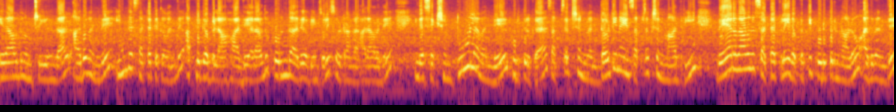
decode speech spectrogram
ஏதாவது ஒன்று இருந்தால் அது வந்து இந்த சட்டத்துக்கு வந்து அப்ளிகபிள் ஆகாது அதாவது பொருந்தாது அப்படின்னு சொல்லி சொல்கிறாங்க அதாவது இந்த செக்ஷன் டூவில் வந்து கொடுத்துருக்க சப்செக்ஷன் வந்து தேர்ட்டி நைன் சப்செக்ஷன் மாதிரி வேற ஏதாவது சட்டத்தில் இதை பற்றி கொடுத்துருந்தாலும் அது வந்து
